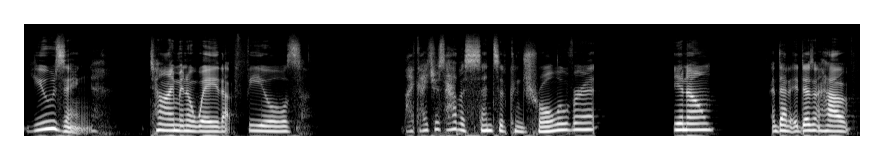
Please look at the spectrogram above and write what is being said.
using time in a way that feels like I just have a sense of control over it, you know, and that it doesn't have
